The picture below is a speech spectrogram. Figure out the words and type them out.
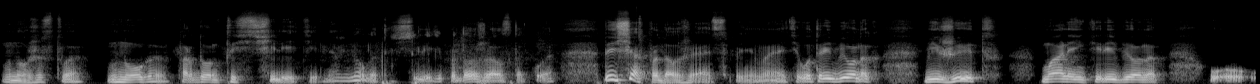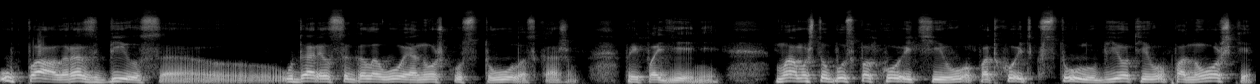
множество, много, пардон, тысячелетий. Да, много тысячелетий продолжалось такое. Да и сейчас продолжается, понимаете. Вот ребенок бежит, маленький ребенок, упал, разбился, ударился головой о ножку стула, скажем, при падении. Мама, чтобы успокоить его, подходит к стулу, бьет его по ножке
